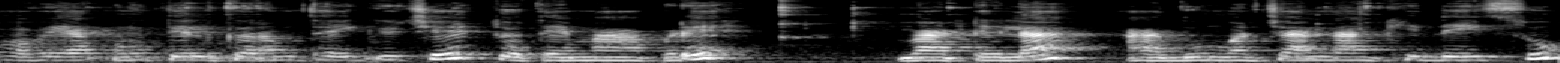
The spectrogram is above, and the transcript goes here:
હવે આપણું તેલ ગરમ થઈ ગયું છે, તો તેમાં આપણે વાટેલા આદુ મરચાં નાખી દઈશું.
